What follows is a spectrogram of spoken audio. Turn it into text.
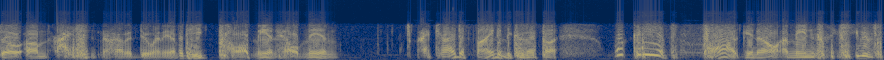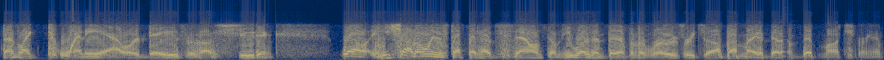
So um, I didn't know how to do any of it. He taught me and helped me, and I tried to find him because I thought what could he have thought? You know, I mean, he would spend like 20 hour days with us shooting well, he shot only the stuff that had sound film. He wasn't there for the rosary job. That might have been a bit much for him.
